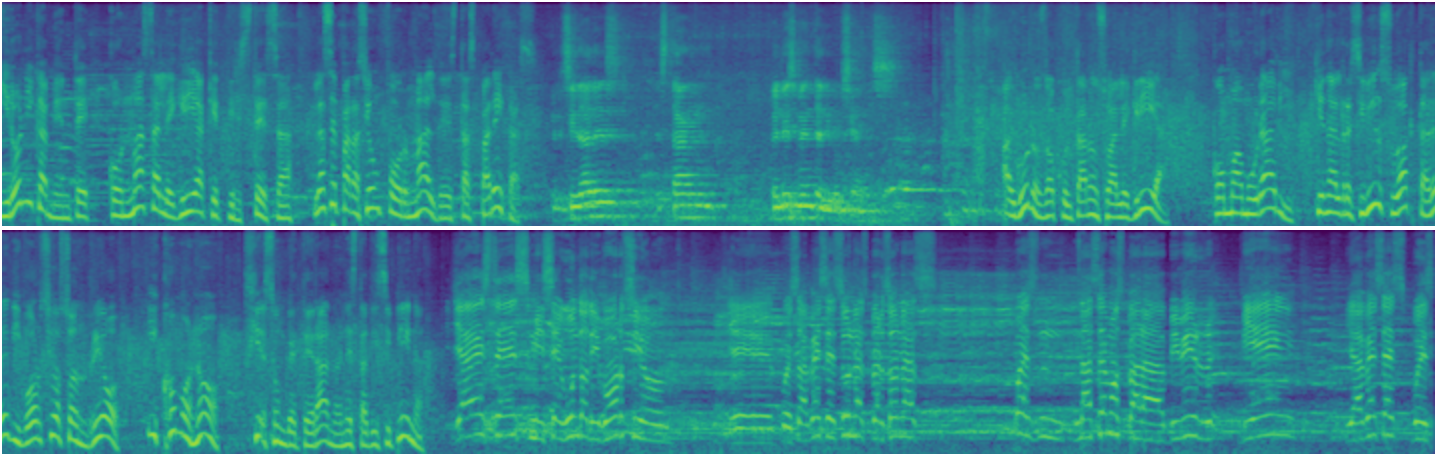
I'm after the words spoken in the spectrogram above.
irónicamente, con más alegría que tristeza, la separación formal de estas parejas. Felicidades, están felizmente divorciados. Algunos no ocultaron su alegría, como Amurabi, quien al recibir su acta de divorcio sonrió. Y cómo no, si es un veterano en esta disciplina. Ya este es mi segundo divorcio. Eh, pues a veces unas personas, pues nacemos para vivir bien y a veces pues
